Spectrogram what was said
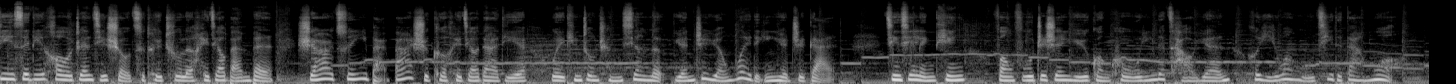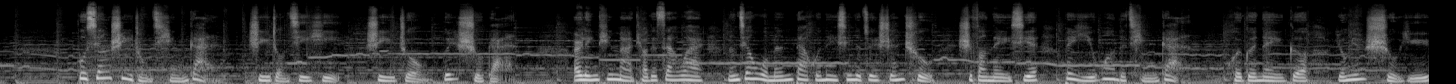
继 CD 后，专辑首次推出了黑胶版本，十二寸一百八十克黑胶大碟，为听众呈现了原汁原味的音乐质感。静心聆听，仿佛置身于广阔无垠的草原和一望无际的大漠。故乡是一种情感，是一种记忆，是一种归属感。而聆听马条的在外，能将我们带回内心的最深处，释放那些被遗忘的情感，回归那一个永远属于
